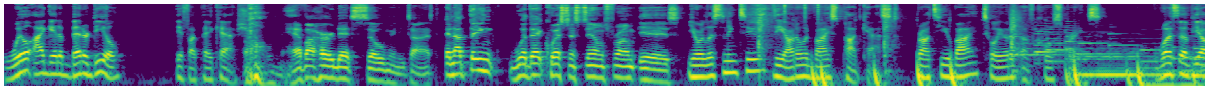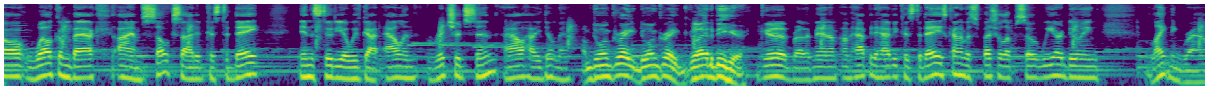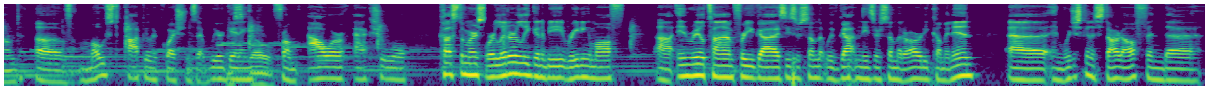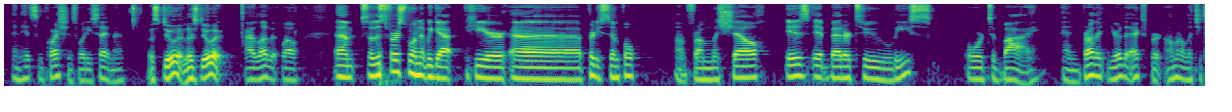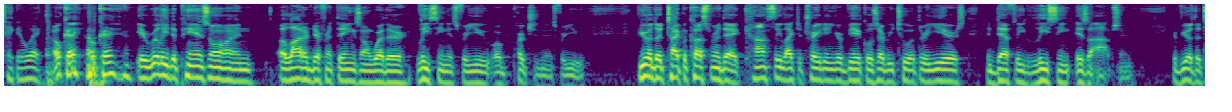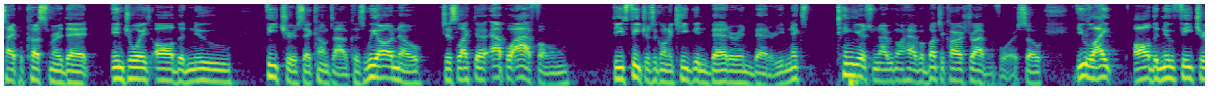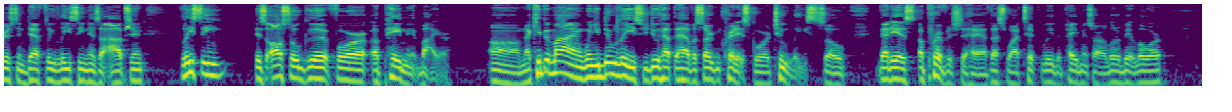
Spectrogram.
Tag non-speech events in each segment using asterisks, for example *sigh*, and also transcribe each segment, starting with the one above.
Will I get a better deal if I pay cash? Oh man, have I heard that so many times? And I think where that question stems from is You're listening to the Auto Advice Podcast, brought to you by Toyota of Cool Springs. What's up, y'all? Welcome back. I am so excited because today in the studio we've got Alan Richardson. Al, how you doing, man? I'm doing great, doing great. Glad to be here. Good, brother. Man, I'm, I'm happy to have you because today is kind of a special episode. We are doing lightning round of most popular questions that we're getting from our actual customers. We're literally going to be reading them off uh, in real time for you guys. These are some that we've gotten. These are some that are already coming in. Uh, and we're just going to start off and uh, and hit some questions. What do you say, man? Let's do it. Let's do it. I love it. Well, um, so this first one that we got here, uh, pretty simple, um, from Michelle. Is it better to lease or to buy? And brother, you're the expert. I'm gonna let you take it away. Okay, okay. It really depends on a lot of different things on whether leasing is for you or purchasing is for you. If you're the type of customer that constantly like to trade in your vehicles every two or three years, then definitely leasing is an option. If you're the type of customer that enjoys all the new features that comes out, because we all know, just like the Apple iPhone, these features are going to keep getting better and better. Your next 10 years from now, we're going to have a bunch of cars driving for us. So if you like all the new features, then definitely leasing is an option. Leasing is also good for a payment buyer. Um, now, keep in mind when you do lease, you do have to have a certain credit score to lease. So that is a privilege to have. That's why typically the payments are a little bit lower.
